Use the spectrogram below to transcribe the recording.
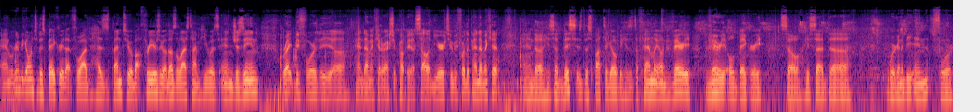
and we're gonna be going to this bakery that Fouad has been to about three years ago. That was the last time he was in Jezzine, right before the uh, pandemic hit, or actually probably a solid year or two before the pandemic hit. And uh, he said this is the spot to go because it's a family-owned, very, very old bakery. So he said uh, we're gonna be in for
